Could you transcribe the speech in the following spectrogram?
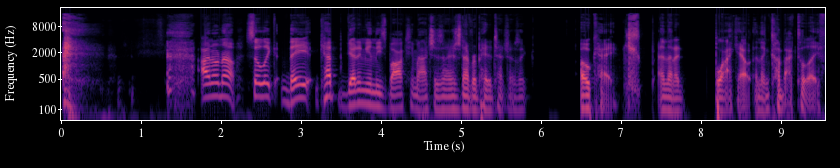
I don't know. So like they kept getting in these boxing matches, and I just never paid attention. I was like, okay, and then I'd black out and then come back to life.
